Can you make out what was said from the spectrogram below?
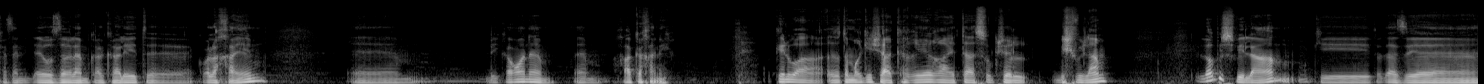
כזה אני די עוזר להם כלכלית כל החיים. בעיקרון הם, הם, אחר כך אני. כאילו, אז אתה מרגיש שהקריירה הייתה סוג של בשבילם? לא בשבילם, כי אתה יודע, זה יהיה,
